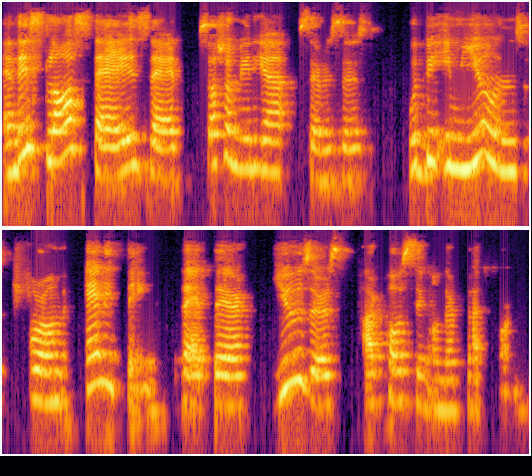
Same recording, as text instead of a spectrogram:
And this law says that social media services would be immune from anything that their users are posting on their platform.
